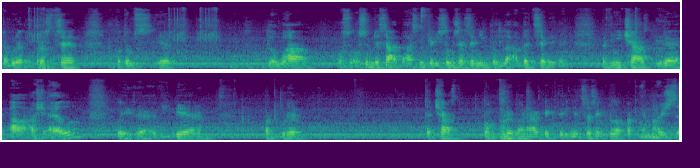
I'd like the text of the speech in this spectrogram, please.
ta bude vyprostřed a potom je dlouhá 80 básní, které jsou řazené podle abecedy. Tak první část bude A až L, výběr, pak bude ta část komponovaná, ke který něco řeknu, a pak až Z.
